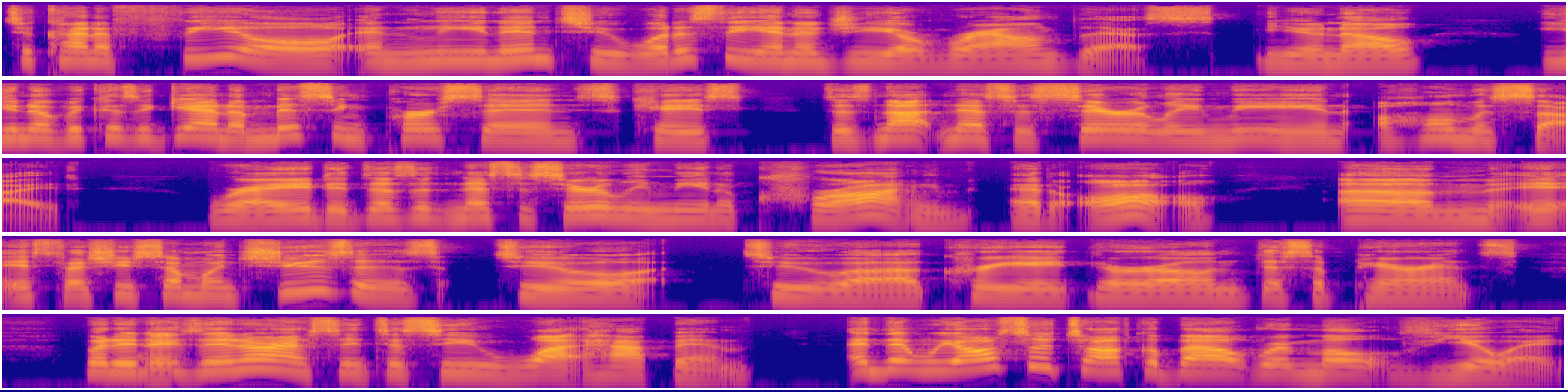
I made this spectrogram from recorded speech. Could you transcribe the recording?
to kind of feel and lean into what is the energy around this, you know, you know, because again, a missing person's case does not necessarily mean a homicide, right? It doesn't necessarily mean a crime at all um, especially someone chooses to to uh, create their own disappearance. But it is interesting to see what happened. And then we also talk about remote viewing.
